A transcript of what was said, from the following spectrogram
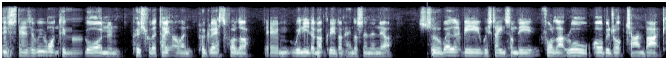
says if we want to go on and push for the title and progress further, um, we need an upgrade on Henderson in there. So whether it be we sign somebody for that role or we drop Can back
